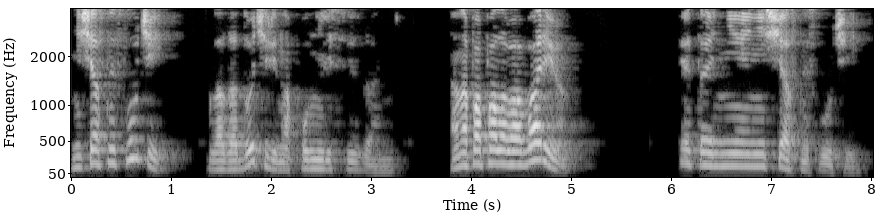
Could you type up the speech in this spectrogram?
Несчастный случай? Глаза дочери наполнились слезами. Она попала в аварию? Это не несчастный случай.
